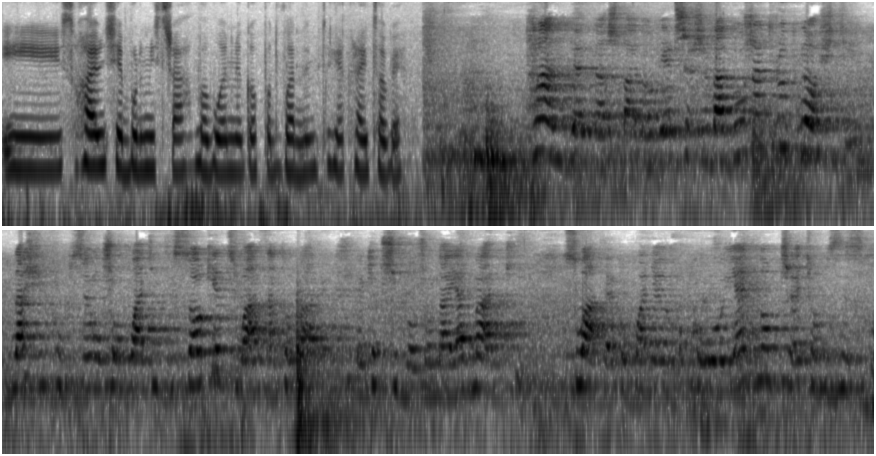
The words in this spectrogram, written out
i słuchałem się burmistrza, bo byłem jego podwładnym, tak jak rajcowie. Handel nasz, panowie, przeżywa duże trudności. Nasi kupcy muszą płacić wysokie cła za towary, jakie przywożą na jarmarki. Te pochłaniają około 1 trzecią zysku.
